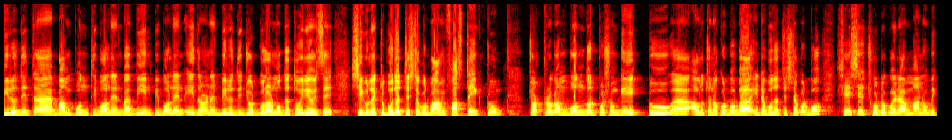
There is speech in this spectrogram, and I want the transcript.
বিরোধিতা বামপন্থী বলেন বা বিএনপি বলেন, এই ধরনের বিরোধী জোটগুলোর মধ্যে তৈরি হয়েছে, সেগুলো একটু বোঝার চেষ্টা করব। আমি ফার্স্টে একটু চট্টগ্রাম বন্দর প্রসঙ্গে একটু আলোচনা করব বা এটা বোঝার চেষ্টা করব। শেষে ছোট কইরা মানবিক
